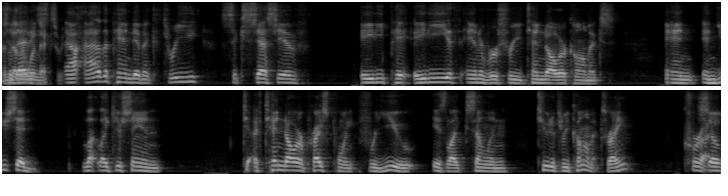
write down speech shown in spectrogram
Another that one next week. Out, out of the pandemic, three successive 80 80th anniversary $10 comics. And and you said like you're saying t- a $10 price point for you is like selling two to three comics, right? Correct. So,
